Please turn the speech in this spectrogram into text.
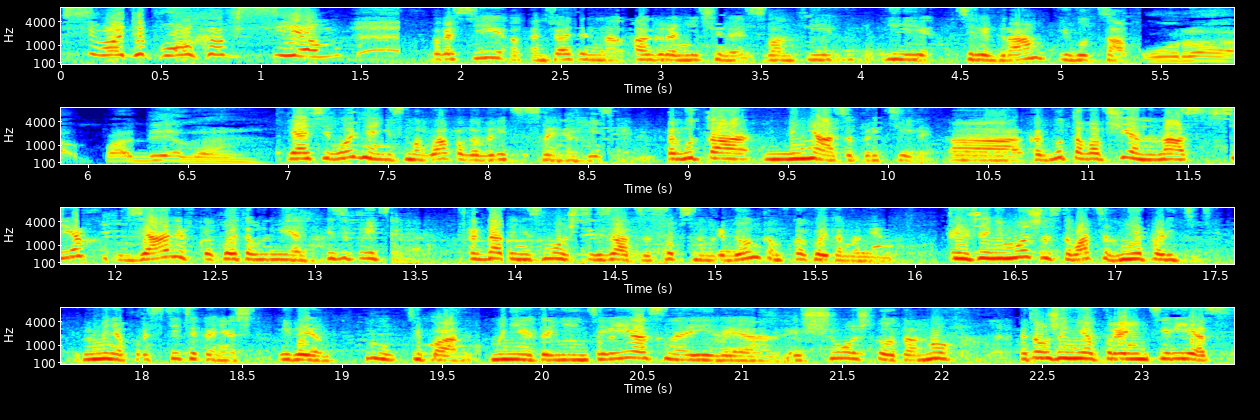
сегодня плохо всем. В России окончательно ограничили звонки и Telegram, и WhatsApp. Ура, победа! Я сегодня не смогла поговорить со своими близкими. Как будто меня запретили. А, как будто вообще нас всех взяли в какой-то момент и запретили. Когда ты не сможешь связаться с собственным ребенком в какой-то момент, ты уже не можешь оставаться вне политики. Вы меня простите, конечно. Или, ну, типа, мне это не интересно, или еще что-то. Но это уже не про интерес.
